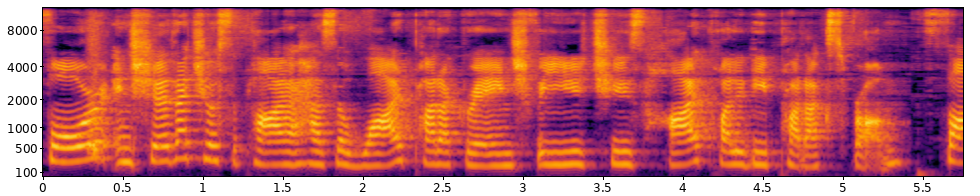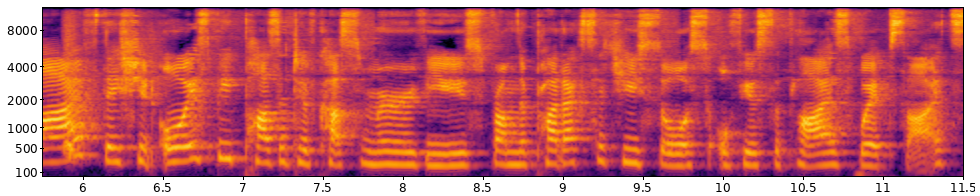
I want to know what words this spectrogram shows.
Four, ensure that your supplier has a wide product range for you to choose high quality products from. Five, there should always be positive customer reviews from the products that you source off your supplier's websites.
